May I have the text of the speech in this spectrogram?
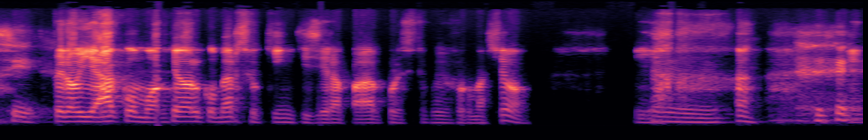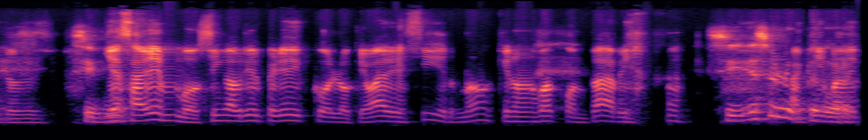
Sí. Pero ya como ha quedado el comercio, ¿quién quisiera pagar por ese tipo de información? Mm. Entonces, ya sabemos, sin abrir el periódico, lo que va a decir, ¿no? ¿Qué nos va a contar? Sí, eso es lo que peor.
